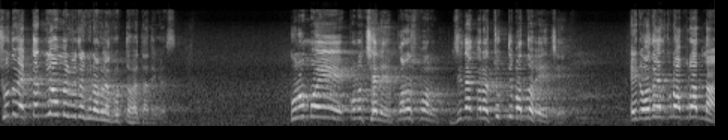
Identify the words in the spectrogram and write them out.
শুধু একটা নিয়মের ভিতরে গুণাগুলা করতে হয় তাদের কাছে। কোনো মেয়ে, কোনো ছেলে পরস্পর জিনা করার চুক্তিবদ্ধ হয়েছে। এটা ওদের কোনো অপরাধ না।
